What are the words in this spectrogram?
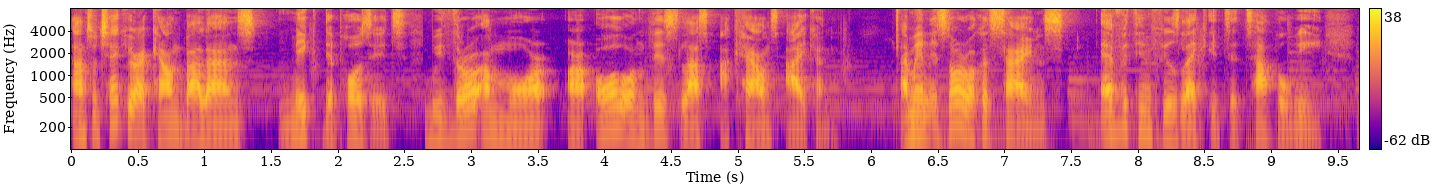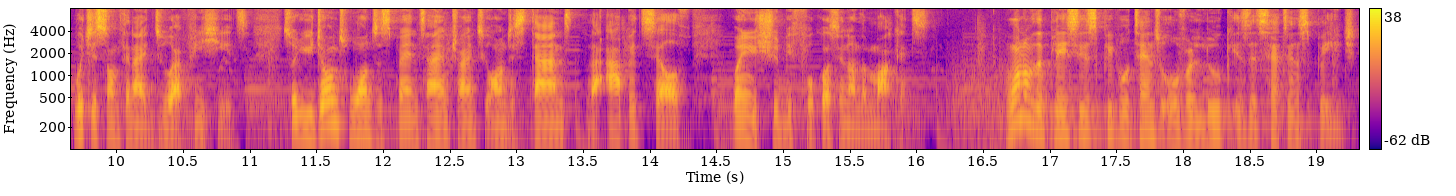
And to check your account balance, make deposits, withdraw and more are all on this last account icon. I mean, it's not rocket science. Everything feels like it's a tap away, which is something I do appreciate. So you don't want to spend time trying to understand the app itself when you should be focusing on the market. One of the places people tend to overlook is the settings page.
